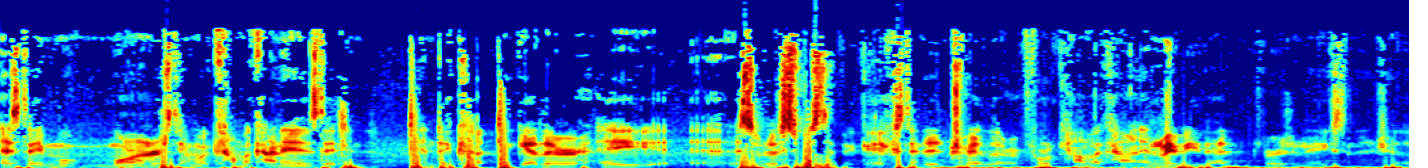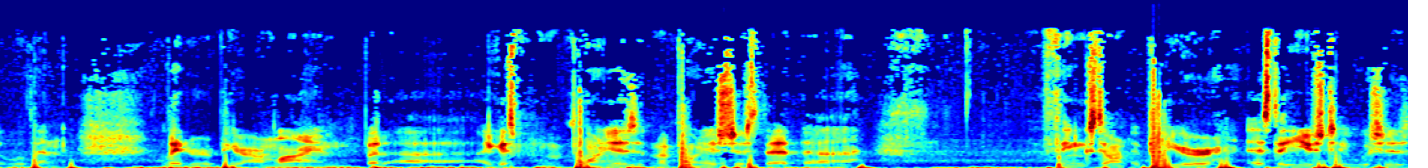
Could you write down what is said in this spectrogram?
as they more, understand what Comic Con is, they tend, tend to cut together a, a, sort of specific extended trailer for Comic Con, and maybe that version of the extended trailer will then later appear online. But uh, I guess my point is my point is just that. Uh, things don't appear as they used to, which is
